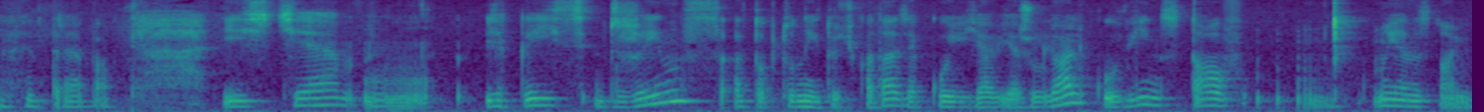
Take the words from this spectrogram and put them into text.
треба. І ще якийсь джинс, е, тобто ниточка, да, з якої я в'яжу ляльку, він став, ну я не знаю,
